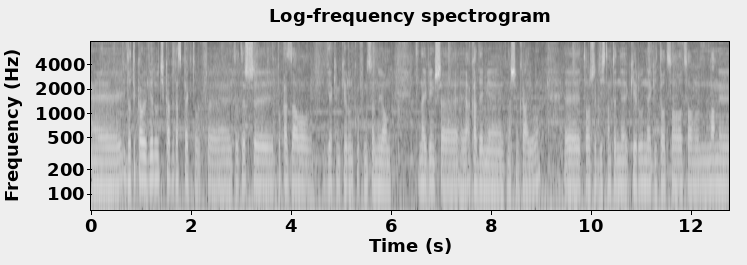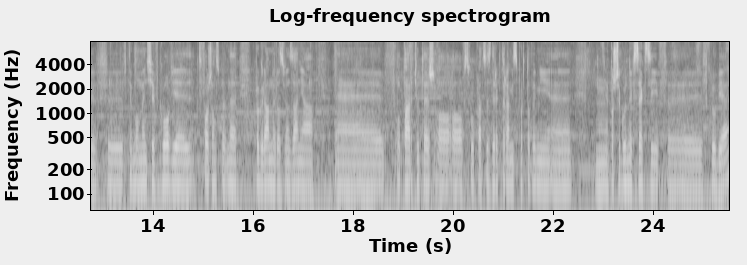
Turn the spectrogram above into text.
e, i dotykały wielu ciekawych aspektów. E, To też e, pokazało w jakim kierunku funkcjonują te największe e, akademie w naszym kraju. E, To, że gdzieś tam ten kierunek i to, co, co mamy w, w tym momencie w głowie, tworząc pewne programy, rozwiązania e, w oparciu też o, o współpracę z dyrektorami sportowymi e, poszczególnych sekcji w, w klubie, e,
